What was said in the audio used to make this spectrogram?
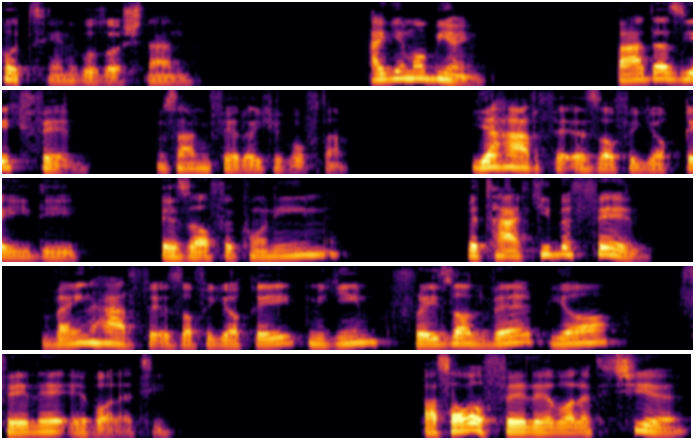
put یعنی گذاشتن. اگه ما بیایم بعد از یک فعل مثل همین فعلایی که گفتم. یه حرف اضافه یا قیدی اضافه کنیم به ترکیب فعل و این حرف اضافه یا قید میگیم phrasal verb یا فعل عبارتی پس آقا فعل عبارتی چیه؟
